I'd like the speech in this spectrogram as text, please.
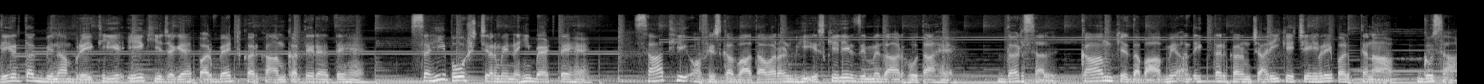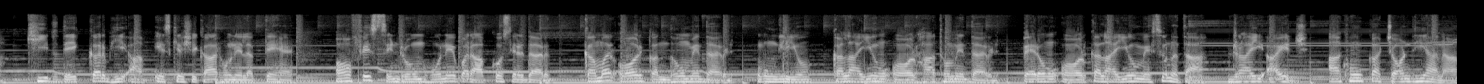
देर तक बिना ब्रेक लिए एक ही जगह पर बैठकर काम करते रहते हैं। सही पोस्चर में नहीं बैठते हैं। साथ ही ऑफ़िस का वातावरण भी इसके लिए जिम्मेदार होता है। दरअसल, काम के दबाव में अधिकतर कर्मचारी के चेहरे पर तनाव, गुस्सा, खींच देखकर भी आप इसके शिकार होने लगते हैं। ऑफ़िस सिंड्रोम होने पर आपको सिर दर्द, कमर और कंधों में दर्द, उंगलियों, कलाइयों और हाथों में दर्द, पैरों और कलाइयों में सुनता ड्राई आइज़ आँखों का चौंधियाना,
